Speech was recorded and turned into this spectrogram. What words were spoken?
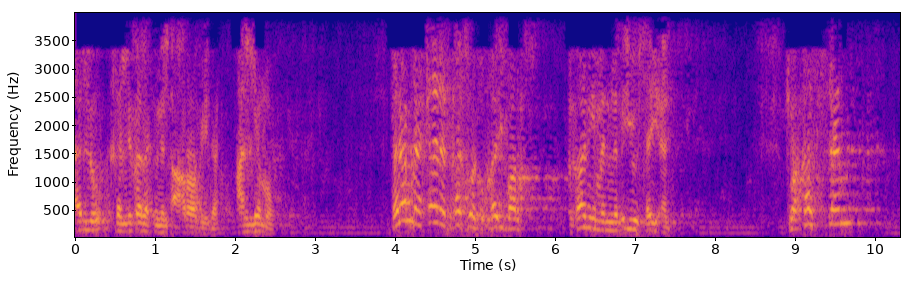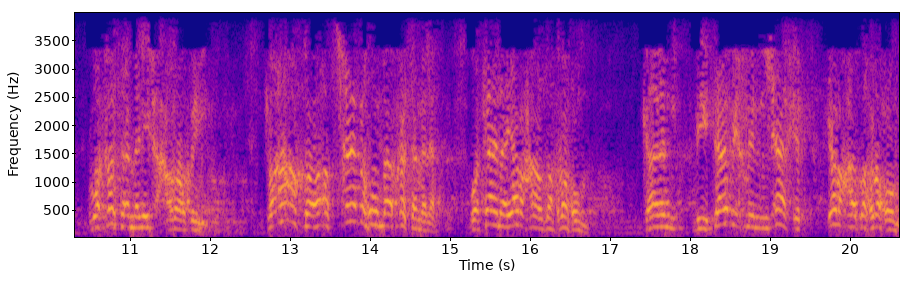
قال له خلي بالك من الاعرابي ده علمه. فلما كانت غزوة خيبر غنم النبي شيئا فقسم وقسم للأعرابي. فأعطى أصحابه ما قسم له وكان يرعى ظهرهم. كان بيتابع من الآخر يرعى ظهرهم.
